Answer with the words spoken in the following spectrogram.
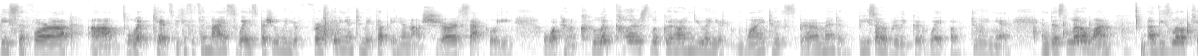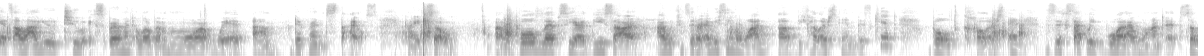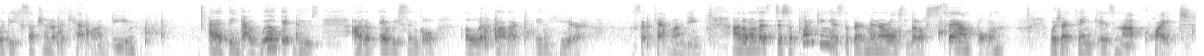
the Sephora um, lip kits because it's a nice way, especially when you're first getting into makeup and you're not sure exactly what kind of lip colors look good on you and you're wanting to experiment. These are a really good way of doing it. And this little one, uh, these little kits allow you to experiment a little bit more with um, different styles, right? So uh, bold lips here, these are, I would consider every single one of the colors in this kit bold colors and this is exactly what I wanted so with the exception of the Kat Von D I think I will get use out of every single uh, lip product in here except Kat Von D. Uh, the one that's disappointing is the Bare Minerals little sample which I think is not quite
